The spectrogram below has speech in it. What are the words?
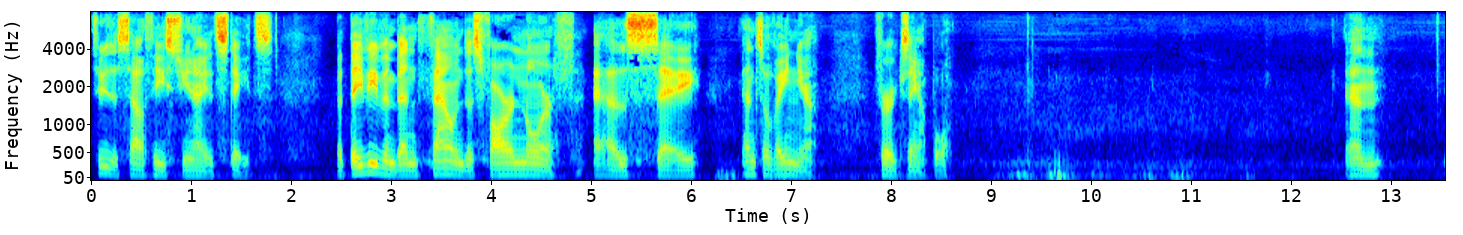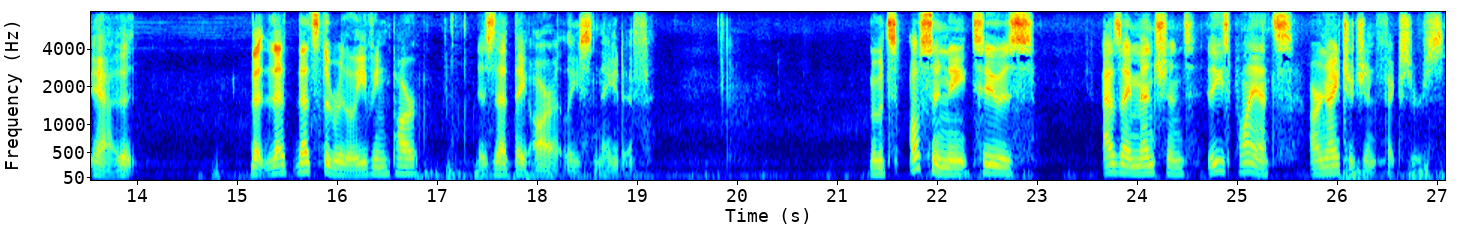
to the southeast United States. But they've even been found as far north as, say, Pennsylvania, for example. And yeah, that, that, that that's the relieving part is that they are at least native. But what's also neat too is as I mentioned, these plants are nitrogen fixers.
